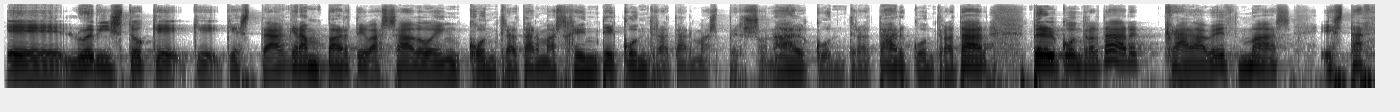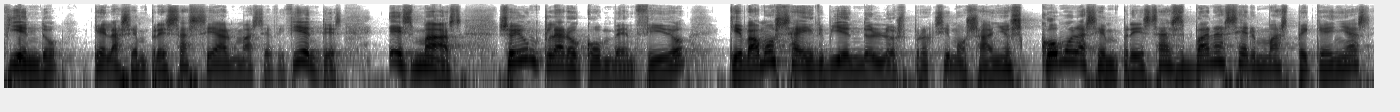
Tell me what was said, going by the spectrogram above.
eh, lo he visto que, que, está gran parte basado en contratar más gente, contratar más personal, contratar, contratar, pero el contratar cada vez más está haciendo que las empresas sean más eficientes. Es más, soy un claro convencido que vamos a ir viendo en los próximos años cómo las empresas van a ser más pequeñas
